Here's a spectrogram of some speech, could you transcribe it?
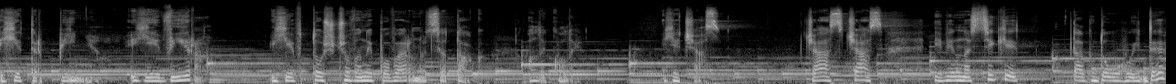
Є терпіння, є віра, є в те, що вони повернуться так. Але коли? Є час. Час, час. І він настільки так довго йде,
